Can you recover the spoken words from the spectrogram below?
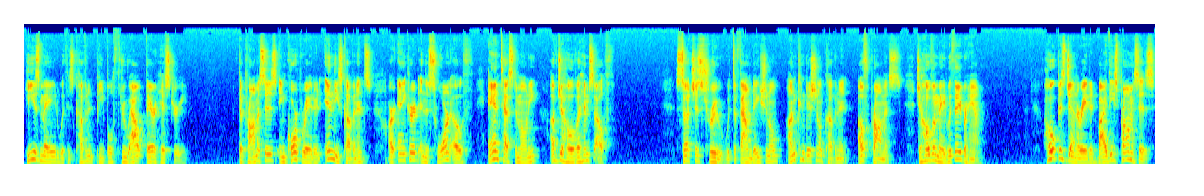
he has made with his covenant people throughout their history. The promises incorporated in these covenants are anchored in the sworn oath and testimony of Jehovah himself. Such is true with the foundational, unconditional covenant of promise Jehovah made with Abraham. Hope is generated by these promises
